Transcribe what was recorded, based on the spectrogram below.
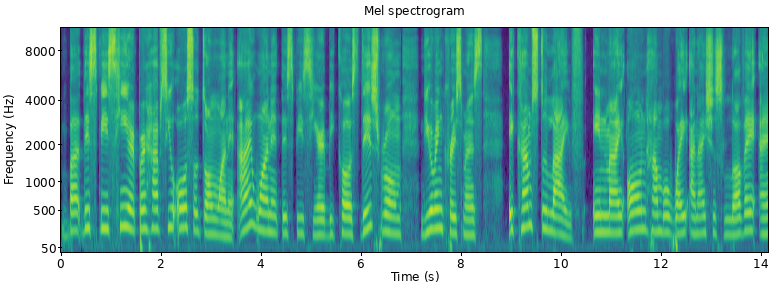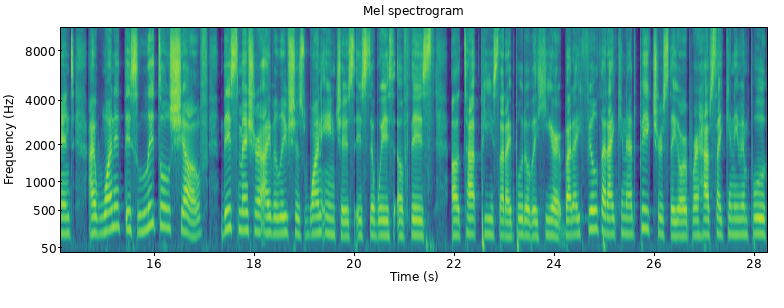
But this piece here, perhaps you also don't want it. I wanted this piece here because this room during Christmas it comes to life in my own humble way and I just love it. And I wanted this little shelf. This measure I believe just one inches is the width of this uh, top piece that I put over here but I feel that I can add pictures there or perhaps I can even put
